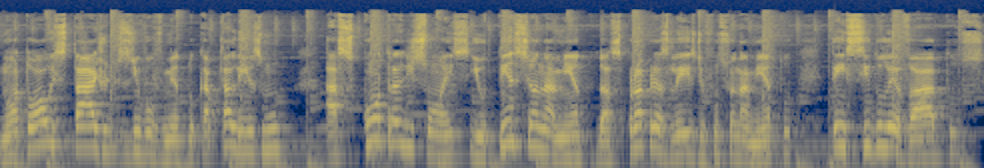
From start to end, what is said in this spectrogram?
No atual estágio de desenvolvimento do capitalismo, as contradições e o tensionamento das próprias leis de funcionamento têm sido levados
